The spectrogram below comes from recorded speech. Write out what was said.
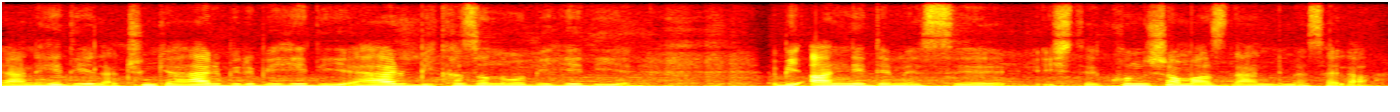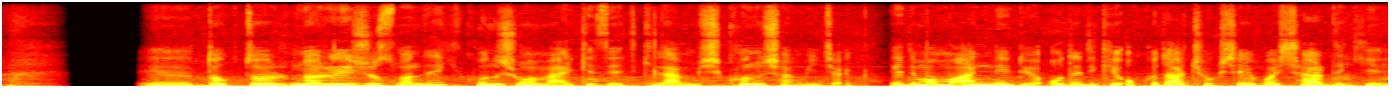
yani hediyeler. Çünkü her biri bir hediye, her bir kazanımı bir hediye. Bir anne demesi, işte konuşamaz dendi mesela. E, doktor nöroloji uzmanı dedi ki konuşma merkezi etkilenmiş, konuşamayacak. Dedim ama anne diyor. O dedi ki o kadar çok şey başardı ki.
